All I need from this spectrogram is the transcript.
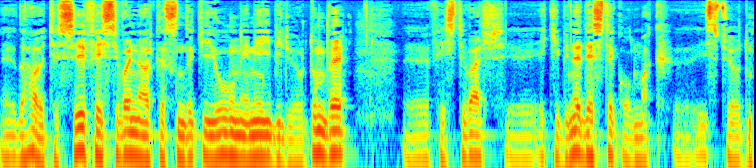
e, daha ötesi festivalin arkasındaki yoğun emeği biliyordum ve festival ekibine destek olmak istiyordum.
